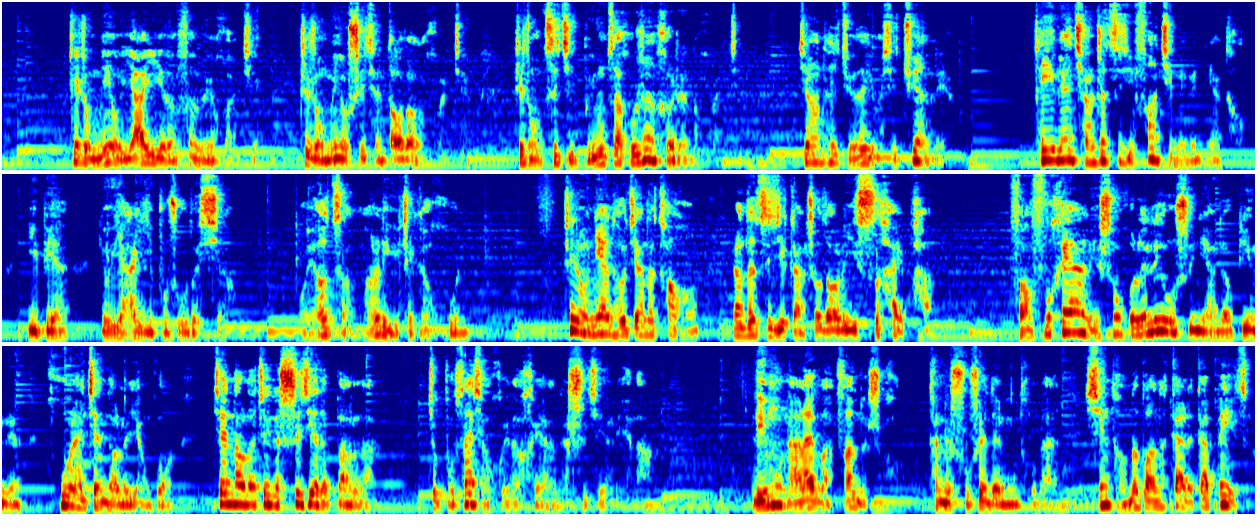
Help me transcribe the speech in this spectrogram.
这种没有压抑的氛围环境，这种没有睡前叨叨的环境，这种自己不用在乎任何人的环境，就让他觉得有些眷恋。他一边强制自己放弃那个念头，一边又压抑不住的想。我要怎么离这个婚？这种念头间的抗衡，让他自己感受到了一丝害怕，仿佛黑暗里生活了六十年的病人，忽然见到了阳光，见到了这个世界的斑斓，就不再想回到黑暗的世界里了。林木拿来晚饭的时候，看着熟睡的林图南，心疼地帮他盖了盖被子。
